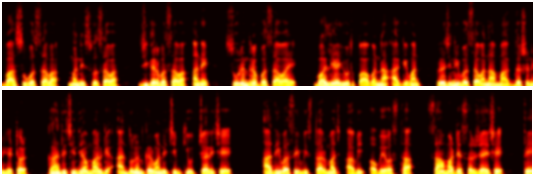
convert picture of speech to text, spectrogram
વાસુ વસાવા, મનીષ વસાવા, જીગર વસાવા અને સુરેન્દ્ર વસાવાએ વાલિયા યુથ પાવરના આગેવાન રજની વસાવાના માર્ગદર્શન હેઠળ ગાંધી ચિંધ્યા માર્ગે આંદોલન કરવાની ચીમકી ઉચ્ચારી છે. આદિવાસી વિસ્તારમાં જ આવી અવ્યવસ્થા શા માટે સર્જાય છે તે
